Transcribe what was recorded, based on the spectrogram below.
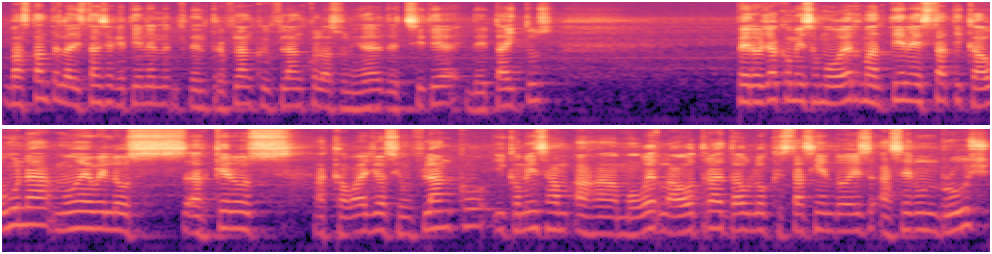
bastante la distancia que tienen entre flanco y flanco las unidades de Sitia, de Titus, pero ya comienza a mover, mantiene estática una, mueve los arqueros a caballo hacia un flanco y comienza a, mover la otra. Dao lo que está haciendo es hacer un rush,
